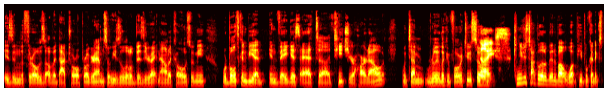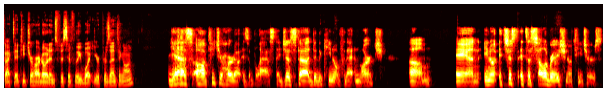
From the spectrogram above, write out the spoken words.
is in the throes of a doctoral program, so he's a little busy right now to co-host with me. We're both going to be at, in Vegas at uh, Teach Your Heart Out, which I'm really looking forward to. So, nice. Can you just talk a little bit about what people can expect at Teach Your Heart Out, and specifically what you're presenting on? Yes. Oh, Teach Your Heart Out is a blast. I just uh, did the keynote for that in March. Um, and, you know, it's just, it's a celebration of teachers.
